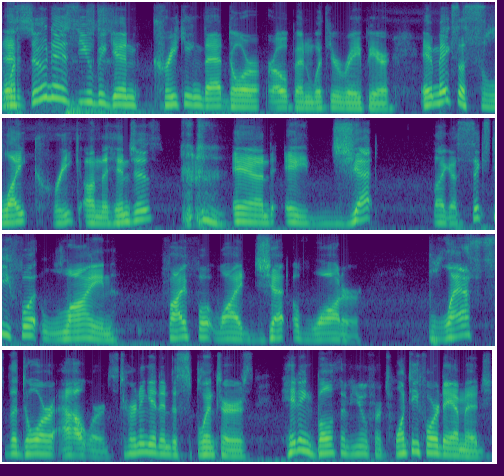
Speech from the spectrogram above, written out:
As soon as you begin creaking that door open with your rapier, it makes a slight creak on the hinges, and a jet, like a 60 foot line, five foot wide jet of water, blasts the door outwards, turning it into splinters, hitting both of you for 24 damage,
